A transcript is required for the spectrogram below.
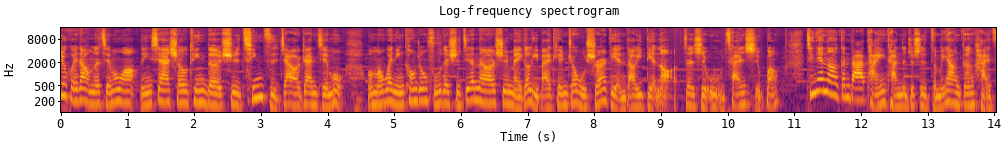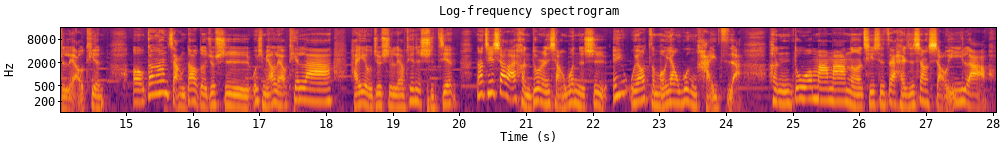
续回到我们的节目哦，您现在收听的是亲子加油站节目。我们为您空中服务的时间呢，是每个礼拜天中午十二点到一点哦，正是午餐时光。今天呢，跟大家谈一谈的就是怎么样跟孩子聊天。呃，刚刚讲到的就是为什么要聊天啦，还有就是聊天的时间。那接下来很多人想问的是，哎，我要怎么样问孩子啊？很多妈妈呢，其实在孩子上小一啦。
